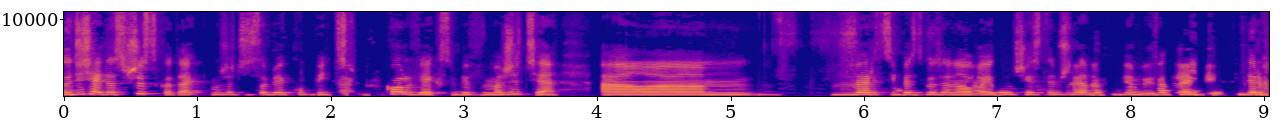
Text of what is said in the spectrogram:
no dzisiaj to jest wszystko, tak? Możecie sobie kupić tak. cokolwiek sobie wymarzycie um, w wersji bezglutenowej, łącznie z tym, że nawet nie wiem, Kinder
